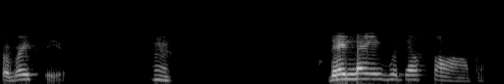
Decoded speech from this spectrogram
perverse spirit. Hmm. They lay with their father.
